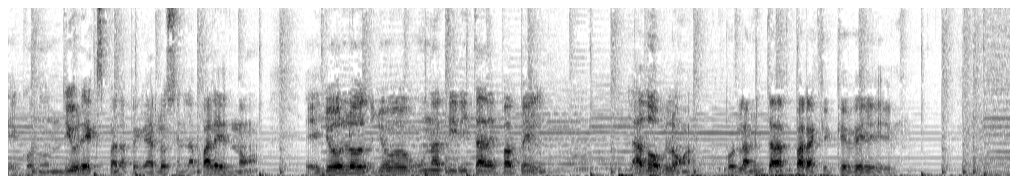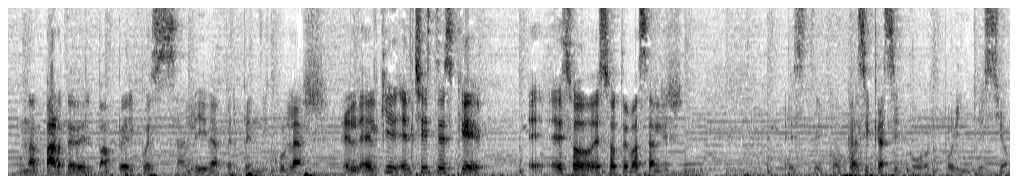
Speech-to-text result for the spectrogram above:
eh, con un durex para pegarlos en la pared, ¿no? Eh, yo, yo una tirita de papel la doblo por la mitad para que quede una parte del papel pues salida perpendicular. El, el, chiste es que eh, eso, eso te va a salir este, casi casi por, por intuición.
